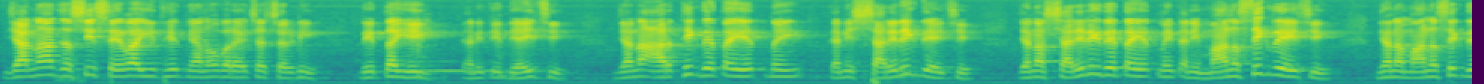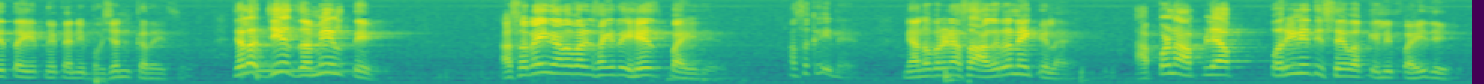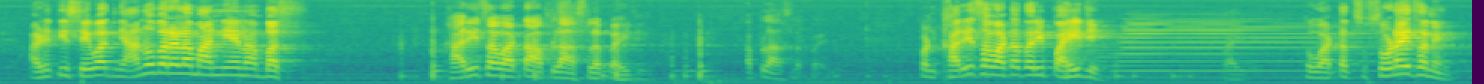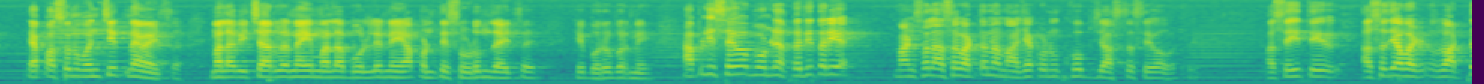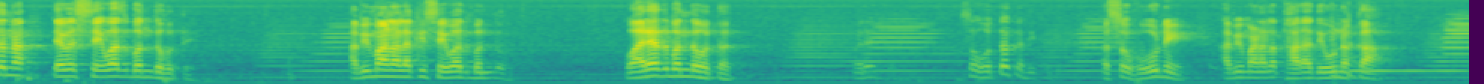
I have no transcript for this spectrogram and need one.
ज्यांना जशी सेवा इथे ज्ञानोबरायाच्या चरणी देता येईल त्यांनी ती द्यायची. ज्यांना आर्थिक देता येत नाही त्यांनी शारीरिक द्यायची. ज्यांना शारीरिक देता येत नाही त्यांनी मानसिक द्यायची. ज्यांना मानसिक देता येत नाही त्यांनी भजन करायचं. ज्याला जे जमेल ते. असं नाही ज्ञानोबाने सांगितलं हेच पाहिजे. असं काही नाही. ज्ञानोबराने असा आग्रह नाही केला आहे आपण आपल्या परीने ती सेवा केली पाहिजे. आणि ती सेवा ज्ञानोबराला मान्य आहे ना बस. खारीचा वाटा आपला असला पाहिजे. आपला असला पाहिजे. पण खारीचा वाटा तरी पाहिजे. तो वाटा सो- सोडायचा नाही. त्यापासून वंचित नाही व्हायचं. मला विचारलं नाही मला बोलले नाही आपण ते सोडून जायचं. हे बरोबर नाही. आपली सेवा मोडल्या कधीतरी माणसाला असं वाटतं ना माझ्याकडून खूप जास्त सेवा होते. असंही ते असं ज्या वाट वाटतं ना त्यावेळेस सेवाच बंद होते. अभिमान आला की सेवाच बंद होते. वाऱ्याच बंद होतात. असं होतं कधी कधी असं होऊ नये. अभिमानाला थारा देऊ नका.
